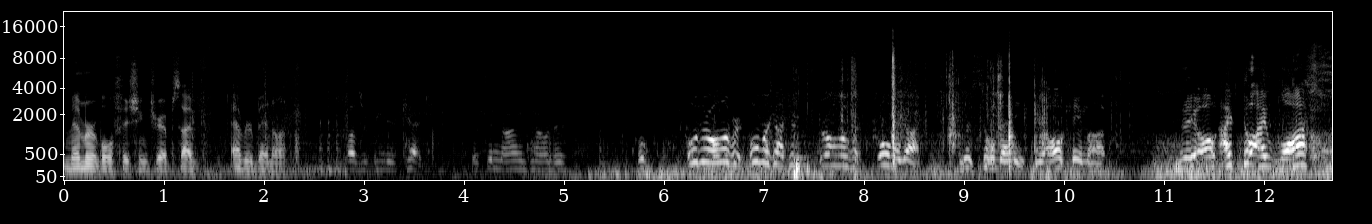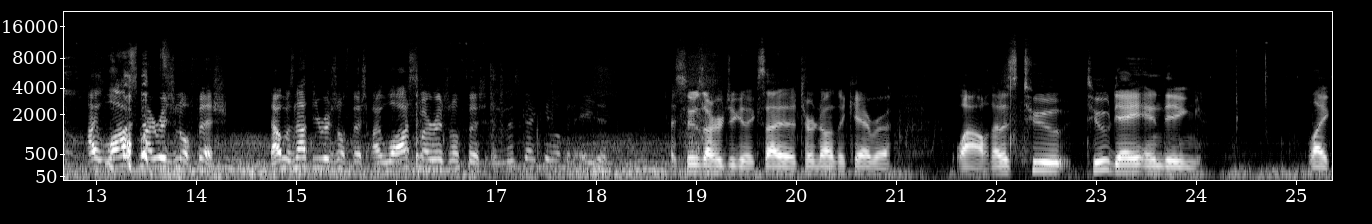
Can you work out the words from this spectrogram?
memorable fishing trips I've ever been on. Buzzer beater catch. It's a nine pounder. Oh, oh, they're all over. Oh my god, dude, they're all over. Oh my god, there's so many. They all came up. They all. I thought I lost. I lost my original fish. That was not the original fish. I lost my original fish, and this guy came up and ate it. As soon as I heard you get excited, I turned on the camera. Wow, that is two two day ending. Like,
